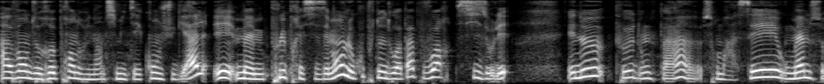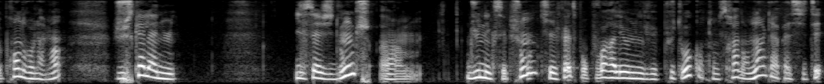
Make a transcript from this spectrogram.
avant de reprendre une intimité conjugale, et même plus précisément, le couple ne doit pas pouvoir s'isoler, et ne peut donc pas euh, s'embrasser ou même se prendre la main jusqu'à la nuit. Il s'agit donc euh, d'une exception qui est faite pour pouvoir aller au mikvé plus tôt quand on sera dans l'incapacité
